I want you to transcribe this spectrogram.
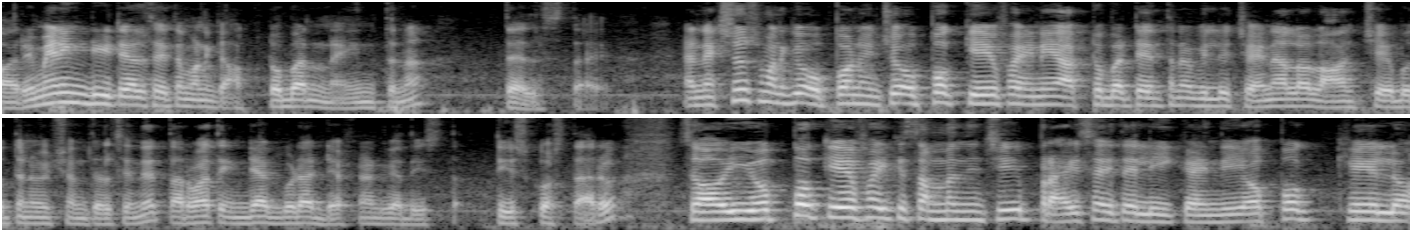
Uh, రిమైనింగ్ డీటెయిల్స్ అయితే మనకి అక్టోబర్ నైన్త్న తెలుస్తాయి. అండ్ నెక్స్ట్ వచ్చి మనకి ఒప్పో నుంచి ఒప్పో కే ఫైవ్ని అక్టోబర్ టెన్త్న వీళ్ళు చైనాలో లాంచ్ చేయబోతున్న విషయం తెలిసిందే. తర్వాత ఇండియాకి కూడా డెఫినెట్గా తీస్తా తీసుకొస్తారు. సో ఈ ఒప్పో కే ఫైవ్కి సంబంధించి ప్రైస్ అయితే లీక్ అయింది. ఒప్పో కేలో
